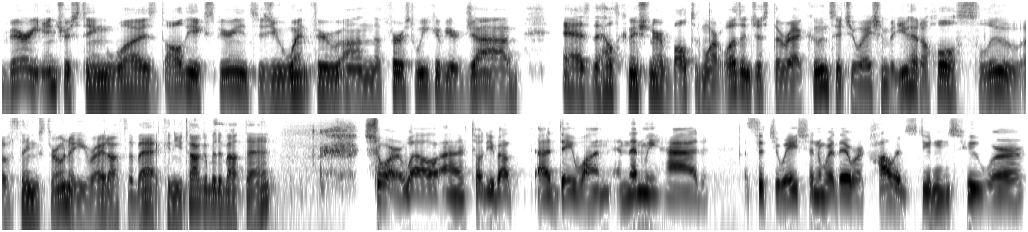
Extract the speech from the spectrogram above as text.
very interesting was all the experiences you went through on the first week of your job as the health commissioner of Baltimore. It wasn't just the raccoon situation, but you had a whole slew of things thrown at you right off the bat. Can you talk a bit about that? Sure. Well, I told you about uh, day one, and then we had a situation where there were college students who were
